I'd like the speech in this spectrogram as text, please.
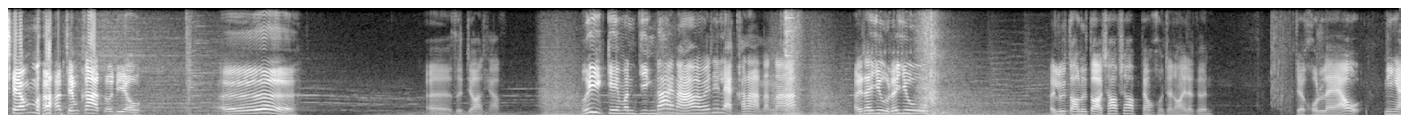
แชมป์มาแชมป์ฆ่าตัวเดียว เออ เออ สุดยอดครับ เฮ้ย เกมมันยิงได้นะ มันไม่ได้แหลกขนาดนั้นนะ เฮ้ย ได้อยู่ ได้อยู่เฮ้ยลุยต่อลุยต่อชอบชอบแม้ว่าคนจะน้อยเหลือเกิน เจอคนแล้ว นี่ไง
